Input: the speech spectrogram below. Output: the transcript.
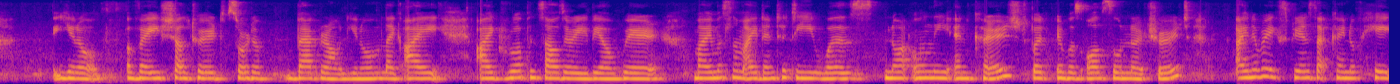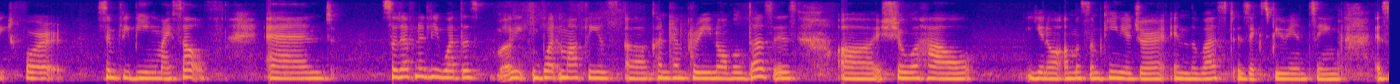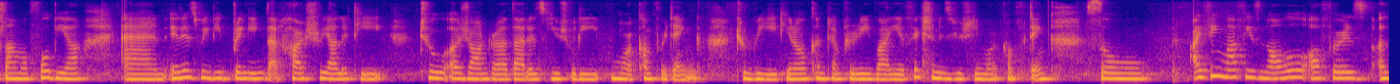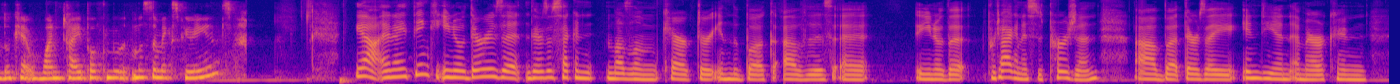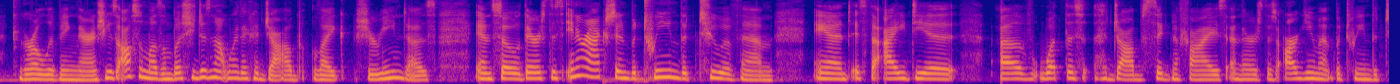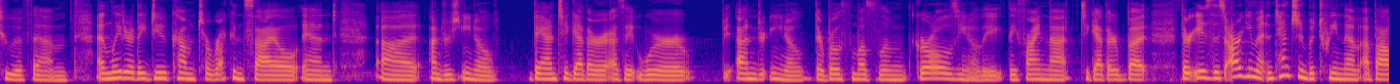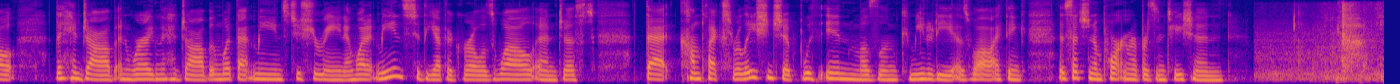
you know a very sheltered sort of background you know like i i grew up in saudi arabia where my muslim identity was not only encouraged but it was also nurtured I never experienced that kind of hate for simply being myself. And so definitely what this what Mafi's uh, contemporary novel does is uh, show how you know a muslim teenager in the west is experiencing islamophobia. And it is really bringing that harsh reality to a genre that is usually more comforting to read. You know contemporary YA fiction is usually more comforting. So i think mafi's novel offers a look at one type of muslim experience yeah, and I think you know there is a there's a second Muslim character in the book of this. Uh, you know, the protagonist is Persian, uh, but there's a Indian American girl living there, and she's also Muslim, but she does not wear the hijab like Shireen does. And so there's this interaction between the two of them, and it's the idea of what the hijab signifies, and there's this argument between the two of them. And later they do come to reconcile and uh, under you know band together, as it were, under you know they're both muslim girls you know they they find that together. But there is this argument and tension between them about the hijab and wearing the hijab and what that means to shireen and what it means to the other girl as well and just that complex relationship within muslim community as well i think is such an important representation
